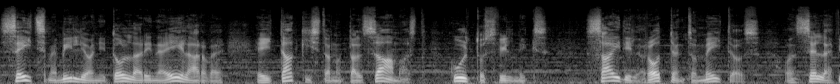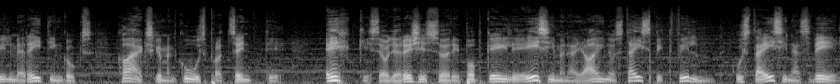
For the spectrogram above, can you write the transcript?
seitsme miljoni dollarine eelarve ei takistanud tal saamast kultusfilmiks. Saidil Rotten Tomatoes on selle filmi reitinguks kaheksakümmend kuus protsenti. ehkki see oli režissööri Bob Gale'i esimene ja ainus täispikk film, kus ta esines veel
